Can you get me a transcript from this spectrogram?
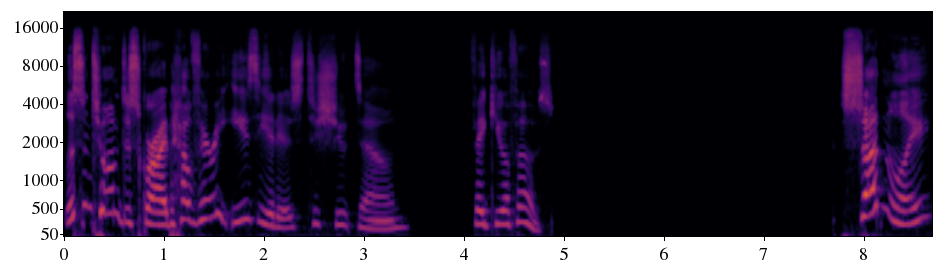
Listen to him describe how very easy it is to shoot down fake UFOs. Suddenly,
